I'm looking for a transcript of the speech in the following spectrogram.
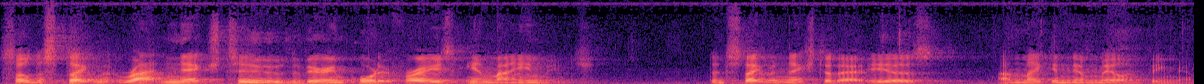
So the statement right next to the very important phrase, in my image, the statement next to that is, I'm making them male and female.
